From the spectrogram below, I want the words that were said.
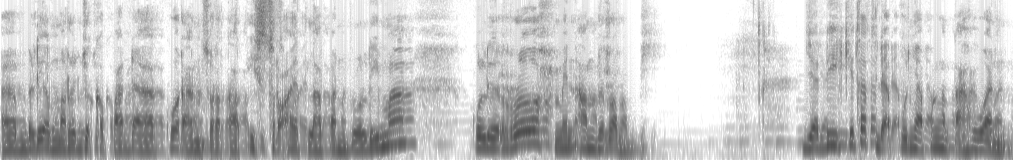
Uh, beliau merujuk kepada Quran surat Al-Isra ayat 85, "Kulir ruh min amri rabbi." Jadi kita tidak punya pengetahuan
